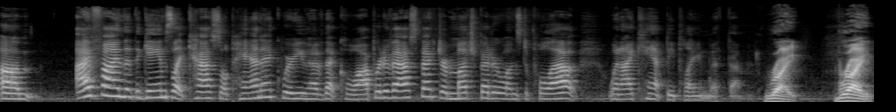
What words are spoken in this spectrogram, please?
Um, I find that the games like Castle Panic, where you have that cooperative aspect, are much better ones to pull out when I can't be playing with them. Right. Right.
